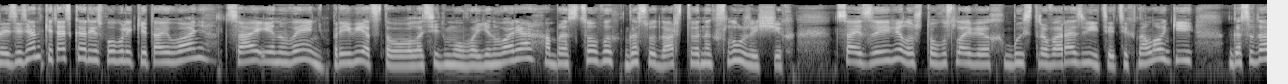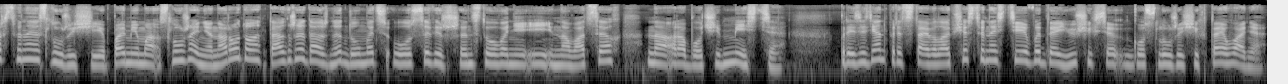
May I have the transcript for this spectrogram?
Президент Китайской республики Тайвань Цай Инвэнь приветствовала 7 января образцовых государственных служащих. Цай заявила, что в условиях быстрого развития технологий государственные служащие, помимо служения народу, также должны думать о совершенствовании и инновациях на рабочем месте. Президент представил общественности выдающихся госслужащих Тайваня.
